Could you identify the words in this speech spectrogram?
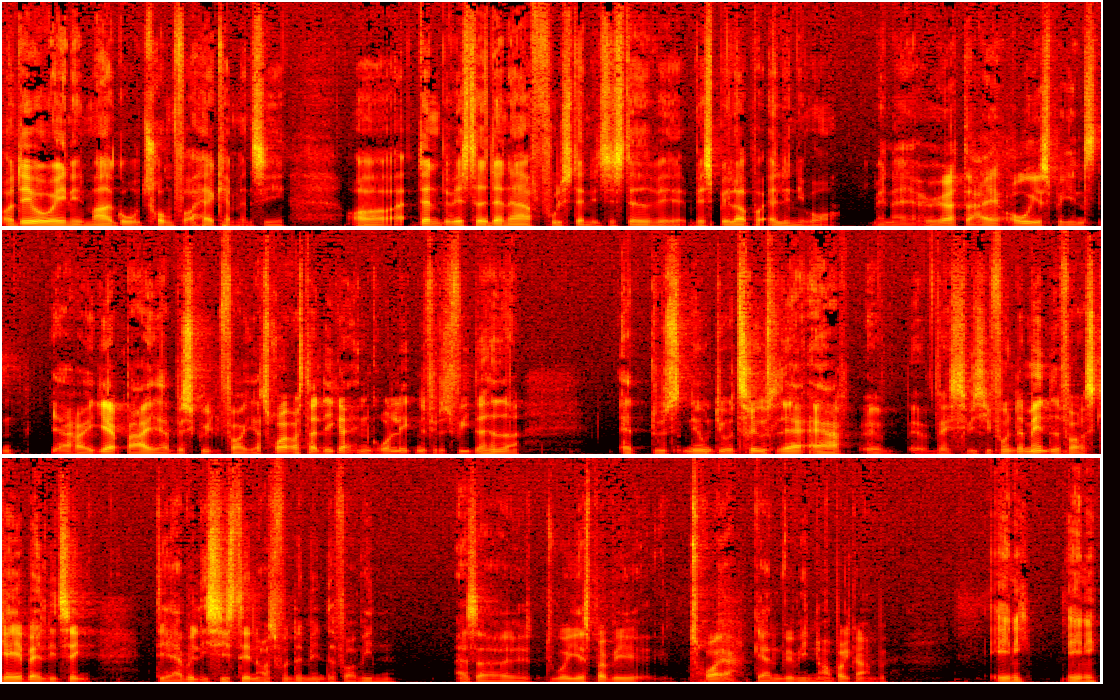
Og det er jo egentlig en meget god trumf at have, kan man sige. Og den bevidsthed, den er fuldstændig til stede ved, ved spillere på alle niveauer. Men når jeg hører dig og Jesper Jensen, jeg har ikke bare jeg er beskyldt for, jeg tror også, der ligger en grundlæggende filosofi, der hedder, at du nævnte jo, at trivsel er, øh, øh, hvad skal vi sige, fundamentet for at skabe alle de ting. Det er vel i sidste ende også fundamentet for at vinde. Altså, øh, du og Jesper vil, tror jeg, gerne vil vinde håndboldkampe. Enig, enig.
